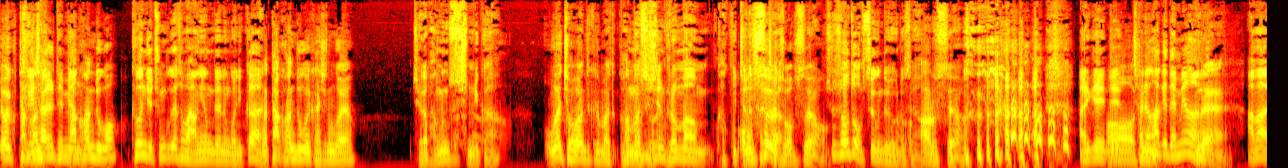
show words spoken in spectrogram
여기 다, 그게 잘 되면- 다 관두고? 그건 이제 중국에서 방영되는 거니까 다 관두고 가시는 거예요? 제가 박명수 씨입니까? 왜 저한테 그런 말, 박명수 씨는 그런 마음 갖고 있잖아요. 없어요, 살짝. 저 없어요. 저- 저도 없어요. 근데 왜 그러세요? 알았어요. 아니 이게 어, 촬영하게 되면 네. 아마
